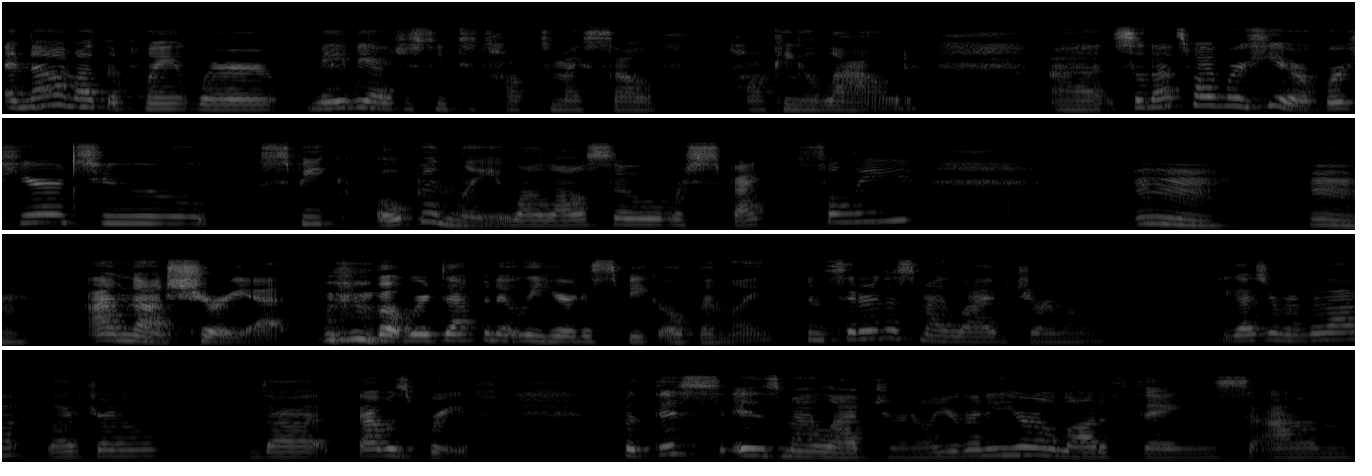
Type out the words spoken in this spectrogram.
and now I'm at the point where maybe I just need to talk to myself, talking aloud. Uh, so that's why we're here. We're here to speak openly while also respectfully. Mm, mm, I'm not sure yet, but we're definitely here to speak openly. Consider this my live journal. You guys remember that LiveJournal? That that was brief. But this is my live journal. You're going to hear a lot of things, um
